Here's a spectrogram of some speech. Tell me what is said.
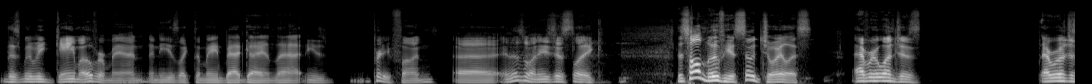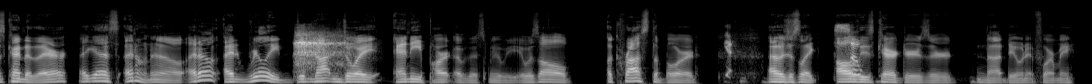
this movie Game Over Man, and he's like the main bad guy in that. He's pretty fun. Uh, in this one, he's just like, this whole movie is so joyless. Everyone just. Everyone's just kind of there, I guess. I don't know. I don't. I really did not enjoy any part of this movie. It was all across the board. Yeah. I was just like, all So- these characters are not doing it for me.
